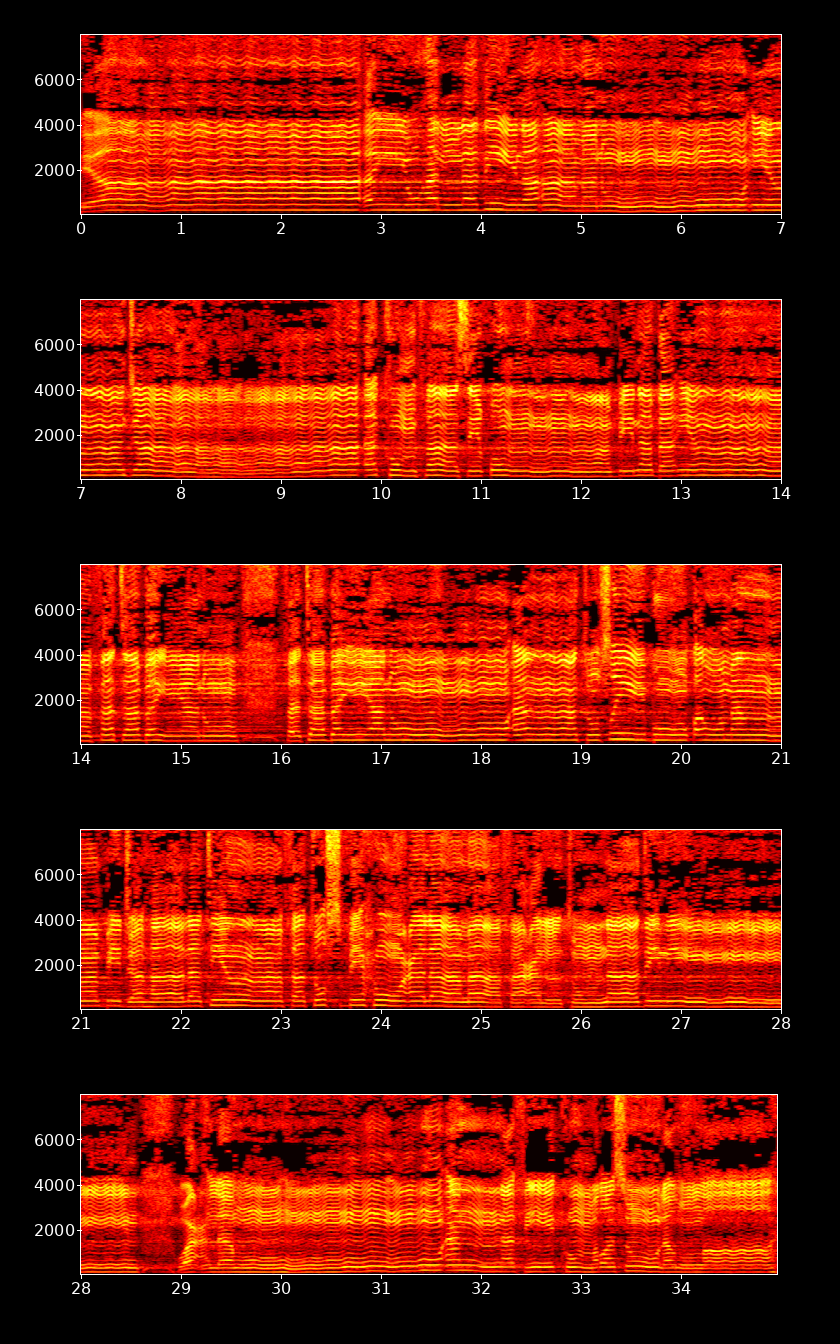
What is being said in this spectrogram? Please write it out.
يا أيها الذين آمنوا إن جاءكم فاسق بنبأ فتبينوا فتبينوا أن تصيبوا قوما بجهالة فتصبحوا على ما فعلتم نادمين واعلموا أن فيكم رسول الله.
